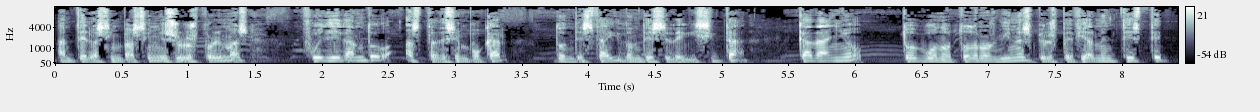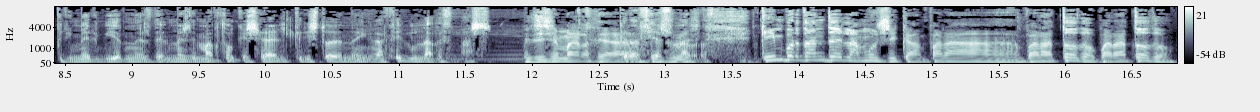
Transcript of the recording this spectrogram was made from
ante las invasiones y los problemas fue llegando hasta desembocar donde está y donde se le visita cada año todo, bueno, todos los viernes, pero especialmente este primer viernes del mes de marzo, que será el Cristo de Nainacel una vez más. Muchísimas gracias. Gracias, un abrazo. Qué importante es la música para, para todo, para todo.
